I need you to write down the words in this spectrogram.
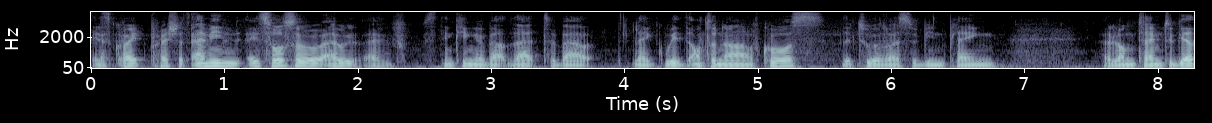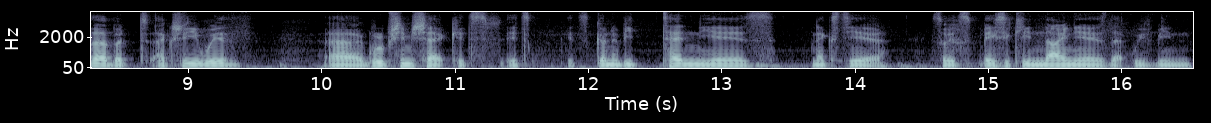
it's quite precious. I mean, it's also I, w- I was thinking about that about like with Antonin, of course, the two of us have been playing a long time together, but actually with uh, Grup Şimşek, it's it's it's going to be ten years next year. So it's basically nine years that we've been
